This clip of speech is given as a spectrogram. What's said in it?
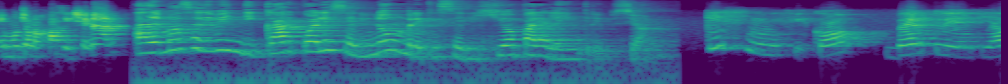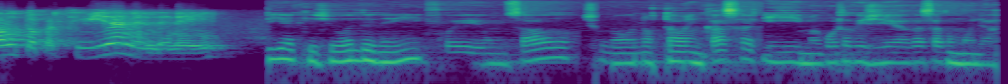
es mucho más fácil llenar. Además se debe indicar cuál es el nombre que se eligió para la inscripción. ¿Qué significó ver tu identidad autopercibida en el DNI? El día que llegó el DNI fue un sábado, yo no, no, estaba en casa y me acuerdo que llegué a casa como a las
